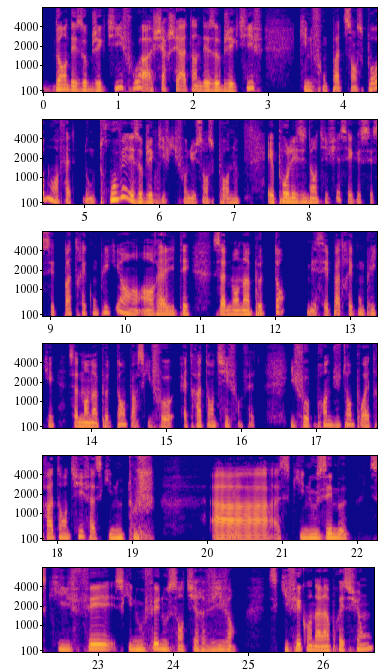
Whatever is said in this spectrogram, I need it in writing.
dans des objectifs ou à chercher à atteindre des objectifs qui ne font pas de sens pour nous en fait. Donc trouver les objectifs qui font du sens pour nous et pour les identifier, c'est que c'est pas très compliqué en, en, réalité. Ça demande un peu de temps, mais c'est pas très compliqué. Ça demande un peu de temps parce qu'il faut être attentif en fait. Il faut prendre du temps pour être attentif à ce qui nous touche, à ce qui nous émeut, ce qui fait, ce qui nous fait nous sentir vivants, ce qui fait qu'on a l'impression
